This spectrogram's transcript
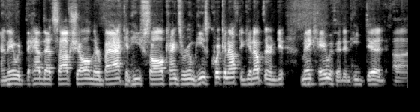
and they would have that soft shell on their back, and he saw all kinds of room. He's quick enough to get up there and get make hay with it, and he did. Uh,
